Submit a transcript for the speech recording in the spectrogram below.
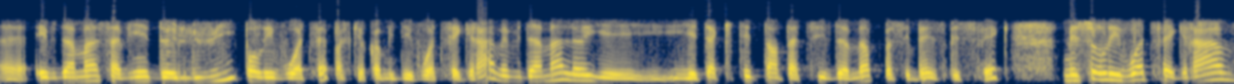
euh, évidemment, ça vient de lui pour les voies de fait, parce qu'il a commis des voies de fait graves, évidemment. Là, il est, il est acquitté de tentative de meurtre, parce que c'est bien spécifique. Mais sur les voies de fait graves,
